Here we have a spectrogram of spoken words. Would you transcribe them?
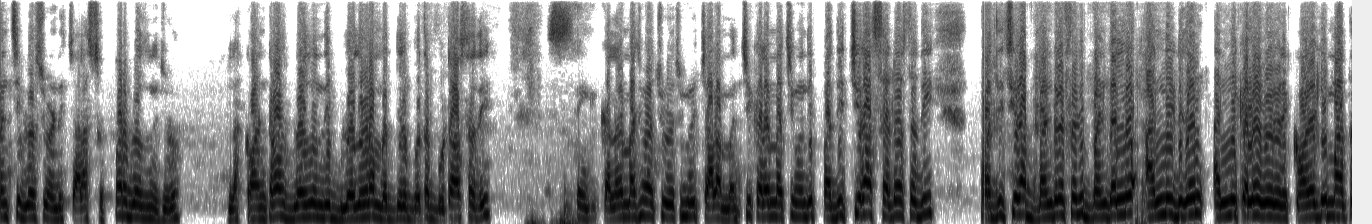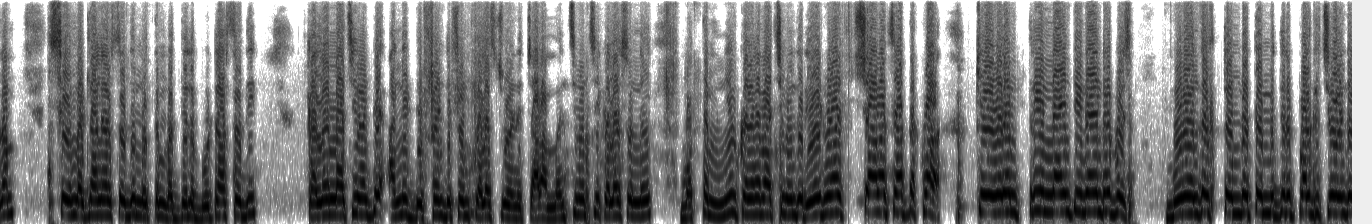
మంచి బ్లౌజ్ చూడండి. చాలా సూపర్ బ్లౌజ్ ఉంది చూడు. ఇలా కాంట్రాస్ట్ బ్లౌజ్ ఉంది బ్లౌజ్ కూడా మధ్యలో మొత్తం బుట్ట వస్తుంది. ఇంకా కలర్ మ్యాచింగ్ చూడవచ్చు చూడొచ్చు మీరు. చాలా మంచి కలర్ మ్యాచింగ్ ఉంది. పది చీర సెట్ వస్తుంది. పది చీర బండల్ వస్తుంది. బండల్లో అన్ని డిజైన్ అన్ని కలర్ క్వాలిటీ మాత్రం సేమ్ ఎట్లానే వస్తుంది. మొత్తం మధ్యలో బుట వస్తుంది. కలర్ మ్యాచింగ్ అంటే అన్ని డిఫరెంట్ డిఫరెంట్ కలర్స్ చూడండి. చాలా మంచి మంచి కలర్స్ ఉన్నాయి. మొత్తం న్యూ కలర్ మ్యాచింగ్ ఉంది. రేట్ కూడా చాలా చాలా తక్కువ. కేవలం త్రీ నైన్టీ నైన్ రూపీస్ మూడు వందల తొంభై తొమ్మిది రూపాయలకి చూడండి.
